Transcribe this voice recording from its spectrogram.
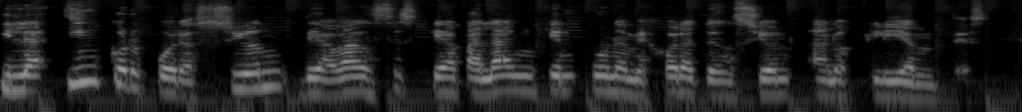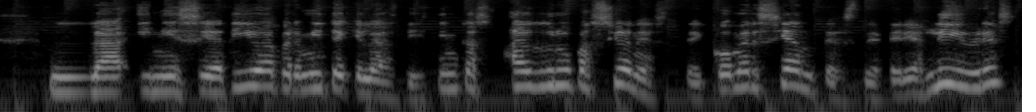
y la incorporación de avances que apalanquen una mejor atención a los clientes. La iniciativa permite que las distintas agrupaciones de comerciantes de ferias libres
